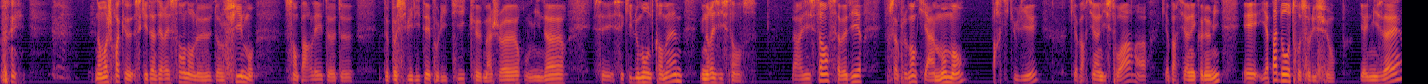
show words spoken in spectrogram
Non, moi je crois que ce qui est intéressant dans le, dans le film, sans parler de, de, possibilités politiques majeures ou mineures, c'est qu'il nous montre quand même une résistance. La résistance, ça veut dire tout simplement qu'il y a un moment particulier qui appartient à l'histoire, hein, qui appartient à l'économie, et il n'y a pas d'autre solution. Il y a une misère,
